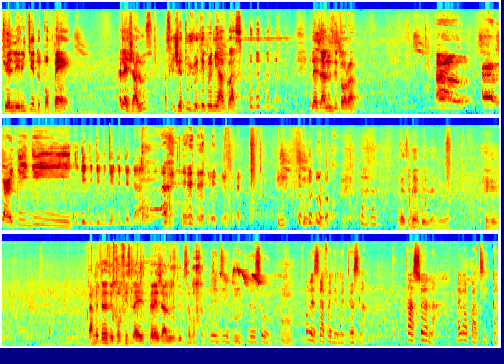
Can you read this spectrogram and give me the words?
Tu es l'héritier de ton père. Elle est jalouse parce que j'ai toujours été premier en classe. Elle est jalouse de ton rang. Ah, ah, la guigui. Merci bien un peu les animaux. La maîtresse de ton fils là est très jalouse de... C'est bon, c'est bon. Je dis, Hmm. Dosso, Hmm. faut laisser affaire des maîtresses là. Ta soeur là, elle va partir quand?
